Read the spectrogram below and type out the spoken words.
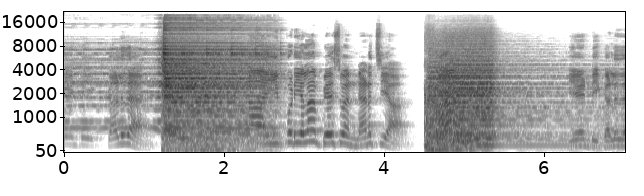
ஏண்டி கழுத? நான் இப்படியெல்லாம் பேசுவேன் நினைச்சியா? ஏண்டி கழுத?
